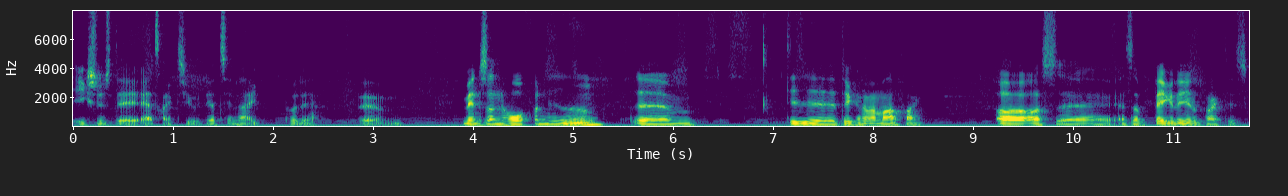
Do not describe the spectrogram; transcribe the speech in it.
ikke synes, det er attraktivt. Jeg tænder ikke på det. Øhm, men sådan hår for neden, øhm, det, øh, det kan da være meget frækt. Og også øh, altså begge dele faktisk.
